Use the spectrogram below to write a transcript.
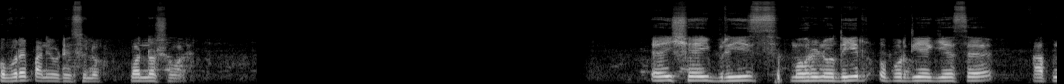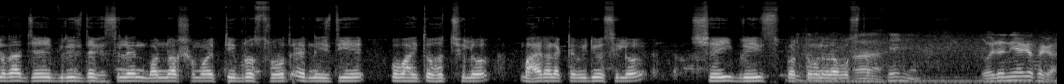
উপরে পানি উঠেছিল বন্যার সময়। এই সেই ব্রিজ মোহরী নদীর উপর দিয়ে গিয়েছে। আপনারা যেই ব্রিজ দেখেছিলেন, বন্যার সময় তীব্র স্রোত এর নিচ দিয়ে প্রবাহিত হচ্ছিল। ভাইরাল একটা ভিডিও ছিল। সেই ব্রিজ বর্তমানের অবস্থা। হ্যাঁ ওইটা নিয়ে গেছে গা?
